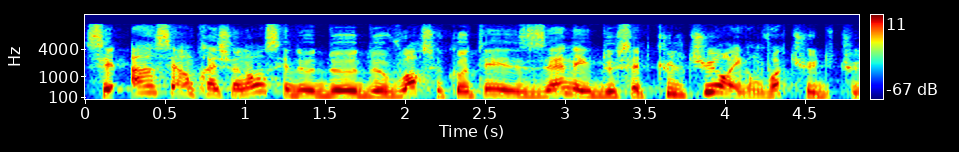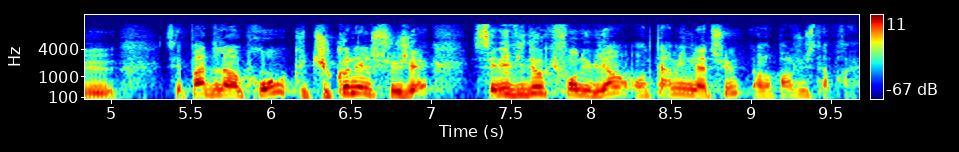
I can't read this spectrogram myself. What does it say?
c'est assez impressionnant, c'est de, de- de voir ce côté zen et de cette culture. Et on voit que tu, tu c'est pas de l'impro, que tu connais le sujet. C'est les vidéos qui font du bien. On termine là-dessus et on en parle juste après.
